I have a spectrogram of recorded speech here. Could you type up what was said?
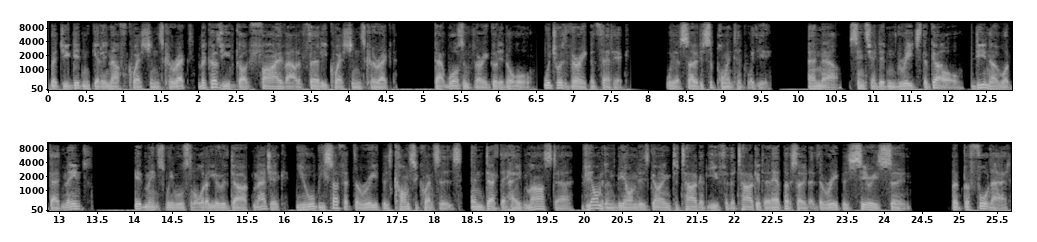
but you didn't get enough questions correct because you've got 5 out of 30 questions correct. That wasn't very good at all, which was very pathetic. We are so disappointed with you. And now, since you didn't reach the goal, do you know what that means? It means we will slaughter you with dark magic, you will be suffered the Reaper's consequences, and Death the Hate Master, Beyond and Beyond is going to target you for the targeted episode of the Reaper's series soon. But before that,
